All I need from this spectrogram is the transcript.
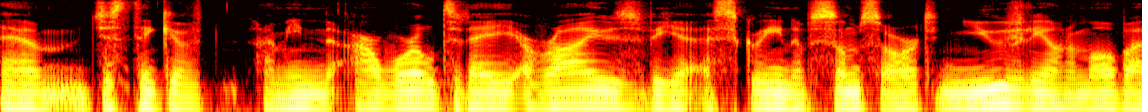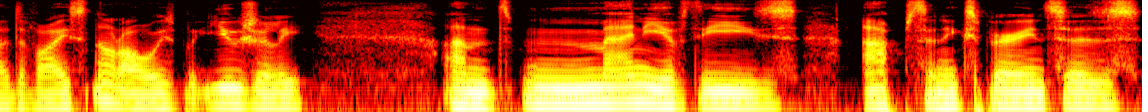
Um, just think of, I mean, our world today arrives via a screen of some sort, and usually on a mobile device. Not always, but usually. And many of these apps and experiences,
